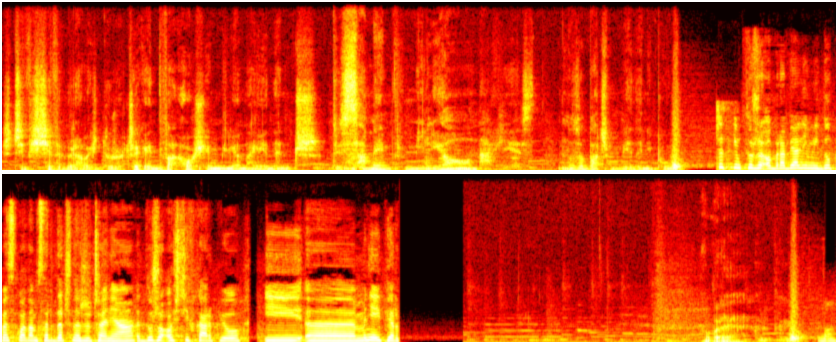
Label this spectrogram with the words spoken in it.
Rzeczywiście wybrałeś dużo. Czekaj, 2,8 miliona, 1,3. Ty same w milionach jest. No zobaczmy, 1,5. Wszystkim, którzy obrabiali mi dupę, składam serdeczne życzenia. Dużo ości w karpiu i e, mniej pier... Dobre. No.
